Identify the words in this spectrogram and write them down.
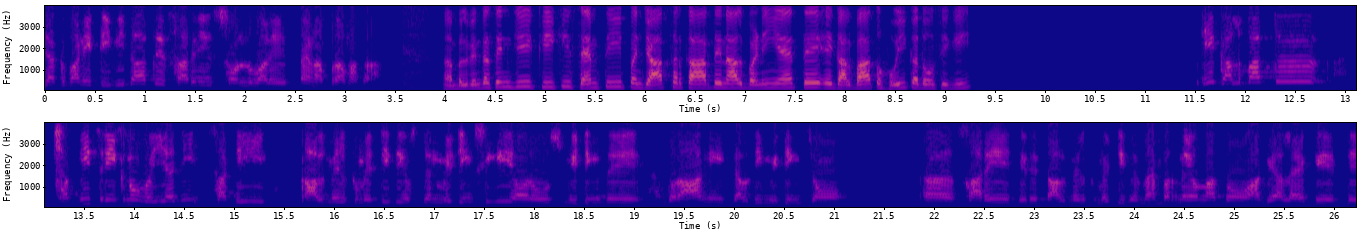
ਜਗਬਾਣੀ ਟੀਵੀ ਦਾ ਤੇ ਸਾਰੇ ਸੁਣਨ ਵਾਲੇ ਭੈਣਾ ਭਰਾਵਾਂ ਦਾ। ਬਲਵਿੰਦਰ ਸਿੰਘ ਜੀ ਕੀ ਕੀ ਸਹਿਮਤੀ ਪੰਜਾਬ ਸਰਕਾਰ ਦੇ ਨਾਲ ਬਣੀ ਹੈ ਤੇ ਇਹ ਗੱਲਬਾਤ ਹੋਈ ਕਦੋਂ ਸੀਗੀ? ਇਹ ਗੱਲਬਾਤ 26 ਤਰੀਕ ਨੂੰ ਹੋਈ ਹੈ ਜੀ। ਸਾਡੀ ਤਾਲਮੇਲ ਕਮੇਟੀ ਦੀ ਉਸ ਦਿਨ ਮੀਟਿੰਗ ਸੀਗੀ ਔਰ ਉਸ ਮੀਟਿੰਗ ਦੇ ਦੌਰਾਨ ਹੀ ਚਲਦੀ ਮੀਟਿੰਗ ਚੋਂ ਸਾਰੇ ਜਿਹੜੇ ਤਾਲਮੇਲ ਕਮੇਟੀ ਦੇ ਮੈਂਬਰ ਨੇ ਉਹਨਾਂ ਤੋਂ ਆਗਿਆ ਲੈ ਕੇ ਤੇ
